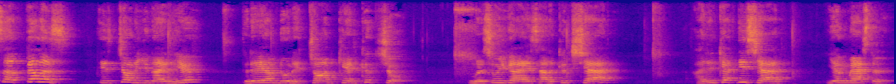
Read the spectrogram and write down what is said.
What's up, fellas? It's Johnny United here. Today I'm doing a John Can Cook Show. I'm going to show you guys how to cook shad. I didn't catch these shad. Young Master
